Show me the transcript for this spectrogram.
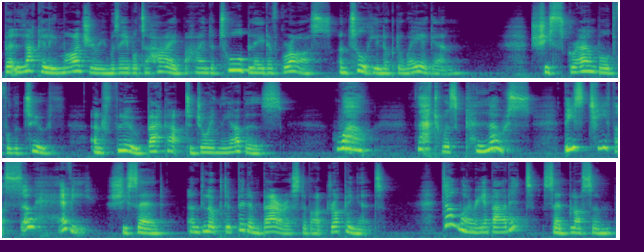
but luckily Marjorie was able to hide behind a tall blade of grass until he looked away again. She scrambled for the tooth and flew back up to join the others. Well, that was close, these teeth are so heavy, she said, and looked a bit embarrassed about dropping it. Don't worry about it, said Blossom.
